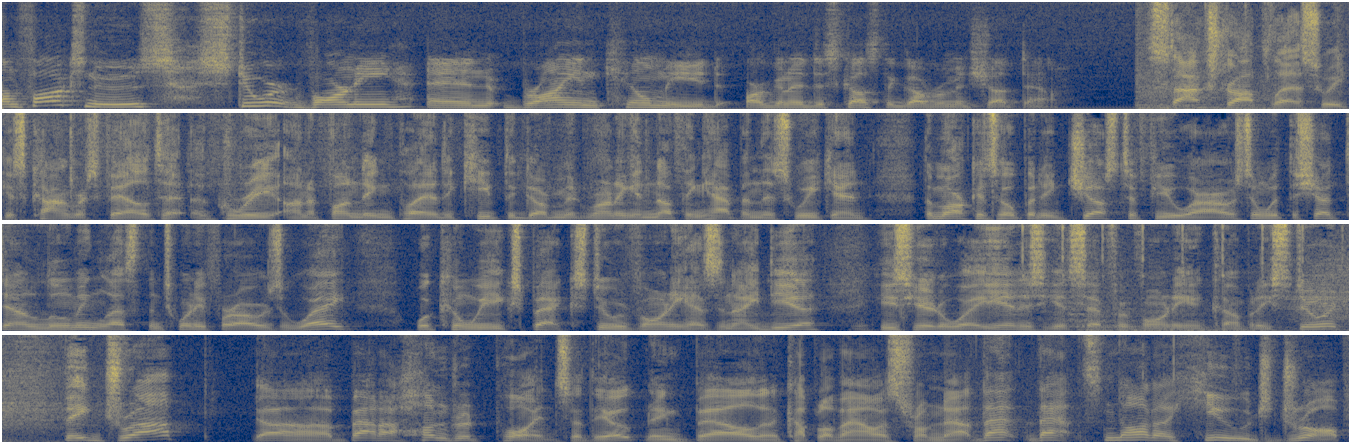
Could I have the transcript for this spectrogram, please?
On Fox News, Stuart Varney and Brian Kilmeade are going to discuss the government shutdown. Stocks dropped last week as Congress failed to agree on a funding plan to keep the government running, and nothing happened this weekend. The market's open in just a few hours, and with the shutdown looming less than 24 hours away, what can we expect? Stuart Varney has an idea. He's here to weigh in as he gets set for Varney and Company. Stuart, big drop? Uh, about 100 points at the opening bell in a couple of hours from now. That, that's not a huge drop.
